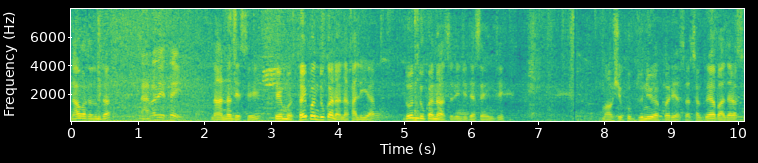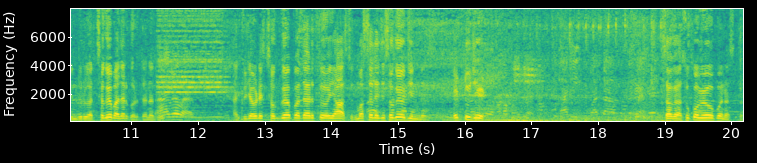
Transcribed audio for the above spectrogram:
नाव कसं तुमचा? नाना देसाई. फेमस थंय पण दुकान आहे ना खाली या. दोन दुकानं असतात त्यांची देसाईंची. मावशी खूप जुनी व्यापारी असतात सगळ्या बाजारात सिंधुदुर्गात सगळे बाजार करतो ना तू? आणि तुझ्याकडे सगळे पदार्थ ह्या असतात. मसाल्याचे सगळे जिन्नस. ए टू झेड सगळा. सुकोमेव पण असतं.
